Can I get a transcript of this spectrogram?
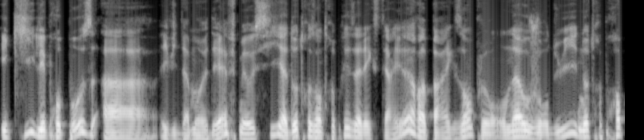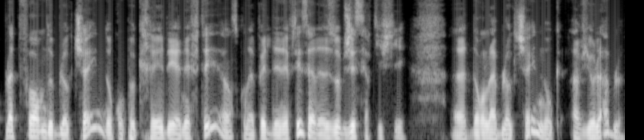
et qui les propose à évidemment EDF, mais aussi à d'autres entreprises à l'extérieur. Par exemple, on a aujourd'hui notre propre plateforme de blockchain, donc on peut créer des NFT, hein, ce qu'on appelle des NFT, c'est des objets certifiés euh, dans la blockchain, donc inviolables.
